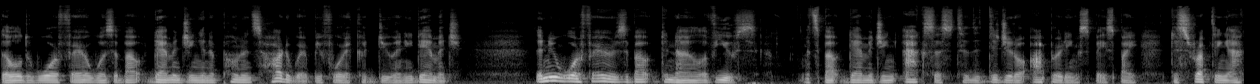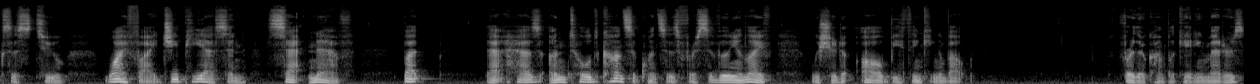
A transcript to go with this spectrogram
The old warfare was about damaging an opponent's hardware before it could do any damage. The new warfare is about denial of use. It's about damaging access to the digital operating space by disrupting access to Wi Fi, GPS, and sat nav. But that has untold consequences for civilian life we should all be thinking about. Further complicating matters,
